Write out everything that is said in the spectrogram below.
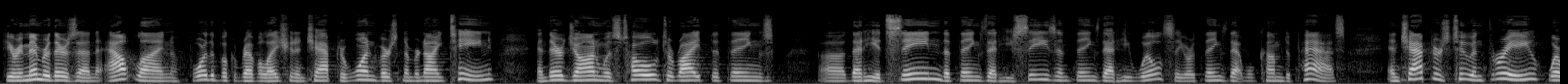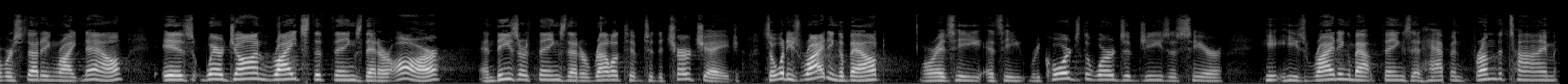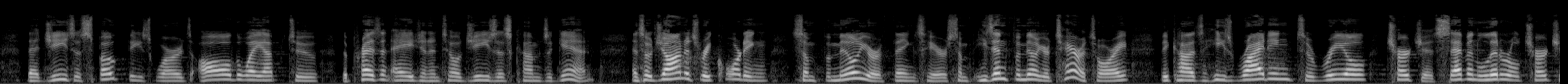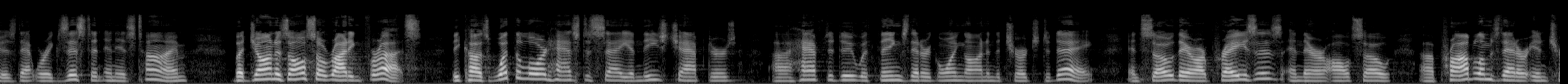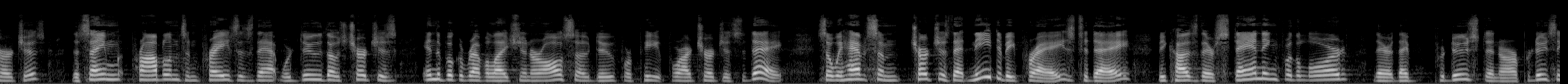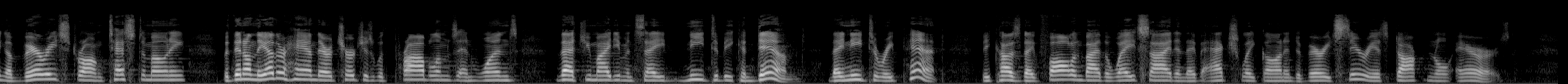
If you remember, there's an outline for the book of Revelation in chapter 1, verse number 19, and there John was told to write the things uh, that he had seen, the things that he sees, and things that he will see, or things that will come to pass. And chapters 2 and 3, where we're studying right now, is where John writes the things that are, are, and these are things that are relative to the church age. So what he's writing about, or as he, as he records the words of Jesus here, he, he's writing about things that happened from the time that Jesus spoke these words all the way up to the present age and until Jesus comes again. And so John is recording some familiar things here. Some, he's in familiar territory because he's writing to real churches, seven literal churches that were existent in his time. But John is also writing for us because what the Lord has to say in these chapters uh, have to do with things that are going on in the church today. And so there are praises and there are also uh, problems that are in churches. The same problems and praises that were due those churches in the book of Revelation are also due for, for our churches today. So we have some churches that need to be praised today because they're standing for the Lord. They're, they've produced and are producing a very strong testimony. But then on the other hand, there are churches with problems and ones that you might even say need to be condemned. They need to repent because they've fallen by the wayside and they've actually gone into very serious doctrinal errors.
